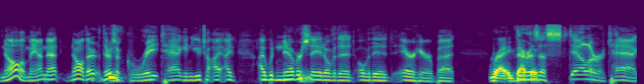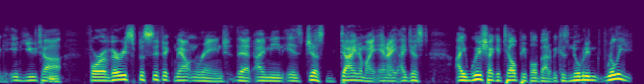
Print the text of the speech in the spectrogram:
no man. That no, there there's a great tag in Utah. I I, I would never mm-hmm. say it over the over the air here, but right, exactly. There is a stellar tag in Utah. Mm-hmm. For a very specific mountain range that I mean is just dynamite, and I, I just I wish I could tell people about it because nobody really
